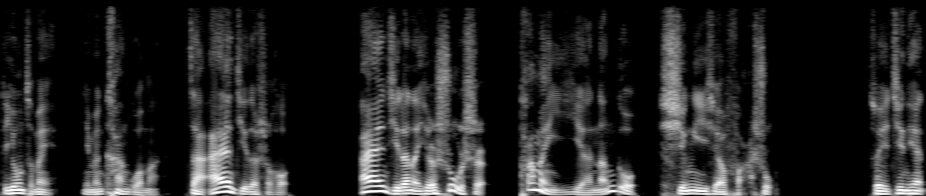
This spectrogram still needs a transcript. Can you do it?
弟兄姊妹，你们看过吗？在埃及的时候，埃及的那些术士，他们也能够行一些法术。所以今天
